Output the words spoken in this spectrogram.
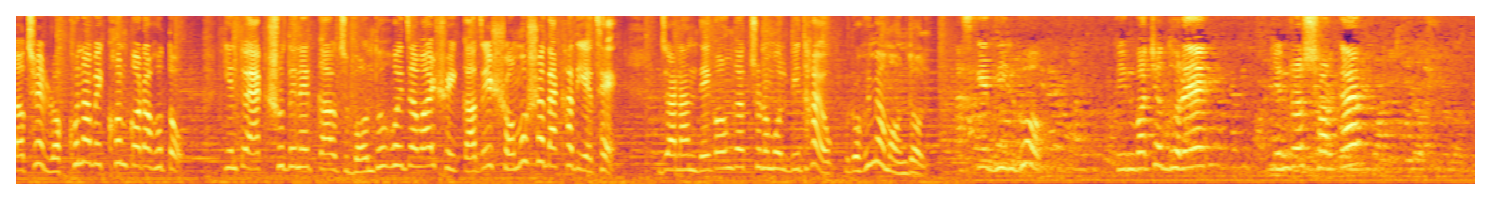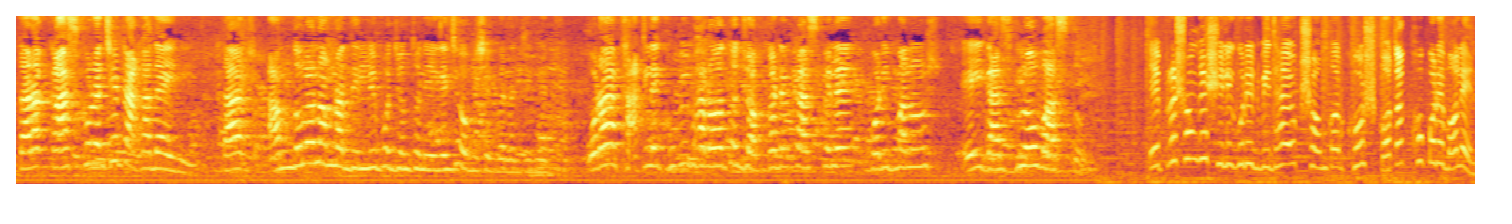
গাছের রক্ষণাবেক্ষণ করা হতো। কিন্তু একশো দিনের কাজ বন্ধ হয়ে যাওয়ায় সেই কাজের সমস্যা দেখা দিয়েছে। জানান দেগঙ্গা তৃণমূল বিধায়ক রহিমা মণ্ডল। আজকে দীর্ঘ তিন বছর ধরে কেন্দ্র সরকার তারা কাজ করেছে টাকা দেয়নি। তার আন্দোলন আমরা দিল্লি পর্যন্ত নিয়ে গেছি অভিষেক ব্যানার্জির নেতৃত্বে ওরা থাকলে খুবই ভালো হতো জব কার্ডের কাজ পেলে গরিব মানুষ এই গাছগুলোও বাঁচত। এ প্রসঙ্গে শিলিগুড়ির বিধায়ক শঙ্কর ঘোষ কটাক্ষ করে বলেন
